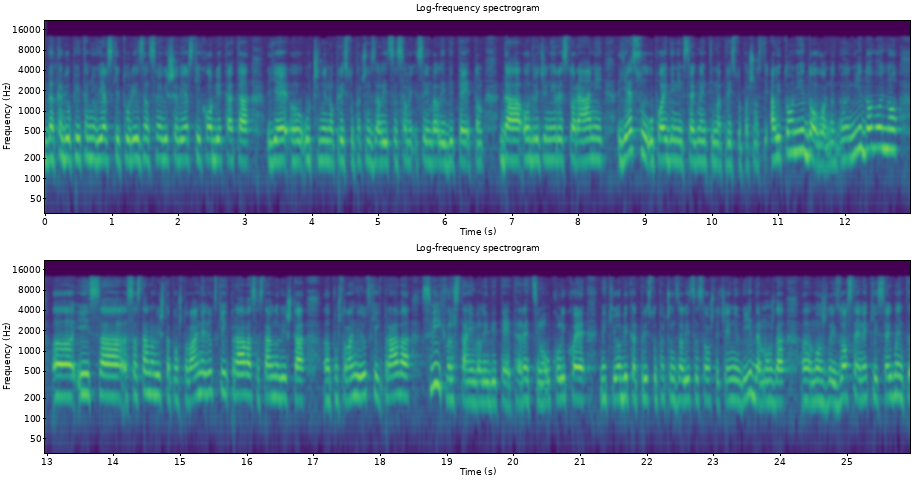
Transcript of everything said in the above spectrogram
da kad je u pitanju vjerski turizam, sve više vjerskih objekata je učinjeno pristupačni za lica sa invaliditetom, da određeni restorani jesu u pojedinim segmentima pristupačnosti, ali to nije dovoljno. Nije dovoljno i sa stanovišta poštovanja ljudskih prava, sa stanovišta stanovišta e, poštovanje poštovanja ljudskih prava svih vrsta invaliditeta. Recimo, ukoliko je neki objekat pristupačan za lica sa oštećenjem vida, možda e, možda izostaje neki segment e,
